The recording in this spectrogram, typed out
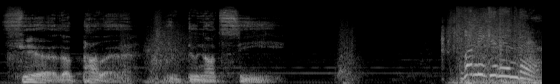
Fear the power you do not see. Let me get in there.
